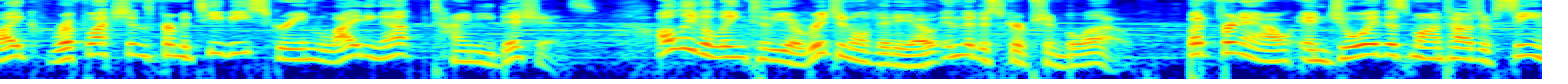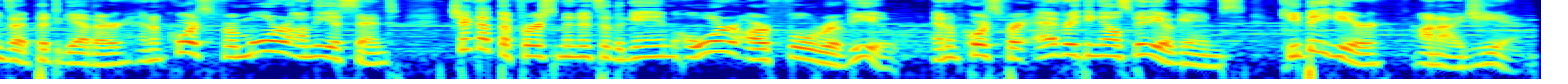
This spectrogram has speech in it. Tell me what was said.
like reflections from a TV screen lighting up tiny dishes. I'll leave a link to the original video in the description below. But for now, enjoy this montage of scenes I put together, and of course, for more on The Ascent, check out the first minutes of the game or our full review. And of course, for everything else video games, keep it here on IGN.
